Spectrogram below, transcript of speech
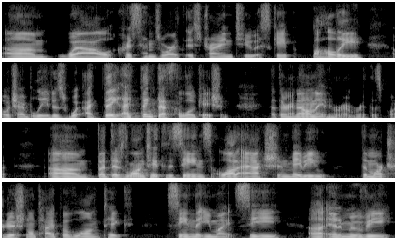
um, while Chris Hemsworth is trying to escape Bali, which I believe is what I think. I think that's the location that they're in. I don't even remember at this point. Um, but there's a long take to the scenes, a lot of action, maybe the more traditional type of long take scene that you might see uh, in a movie.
